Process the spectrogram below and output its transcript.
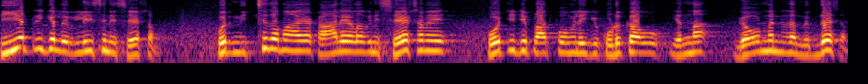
തിയേറ്ററിക്കൽ റിലീസിന് ശേഷം ഒരു നിശ്ചിതമായ കാലയളവിന് ശേഷമേ ഒ ടി ടി പ്ലാറ്റ്ഫോമിലേക്ക് കൊടുക്കാവൂ എന്ന ഗവൺമെന്റിന്റെ നിർദ്ദേശം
